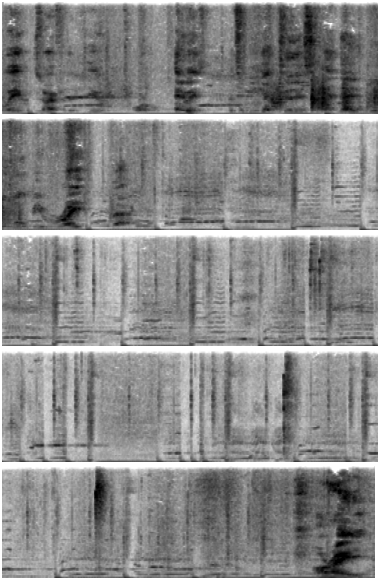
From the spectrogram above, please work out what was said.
the way, sorry for the view. It's horrible. Anyways, let's see if we can get to this, and then we will be right back. Alrighty.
